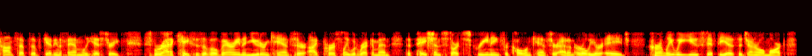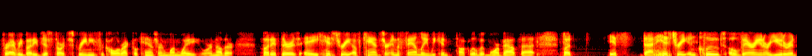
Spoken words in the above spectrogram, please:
concept of getting the family history. Sporadic cases of ovarian and uterine cancer, I personally would recommend that patients start screening for colon cancer at an earlier age. Currently, we use 50 as the general mark for everybody to just start screening for colorectal cancer in one way or another. But if there is a history of cancer in the family, we can talk a little bit more about that. But if that history includes ovarian or uterine,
